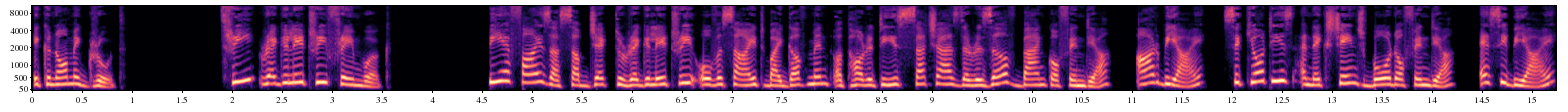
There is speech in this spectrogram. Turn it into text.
economic growth. 3. Regulatory Framework PFIs are subject to regulatory oversight by government authorities such as the Reserve Bank of India, RBI, Securities and Exchange Board of India, SEBI,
